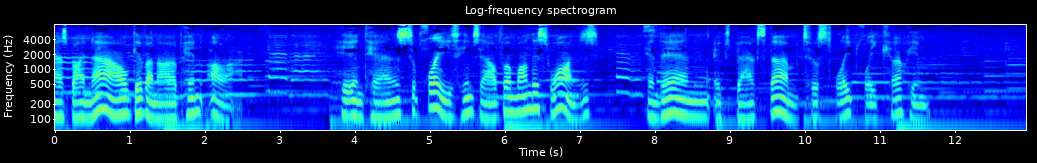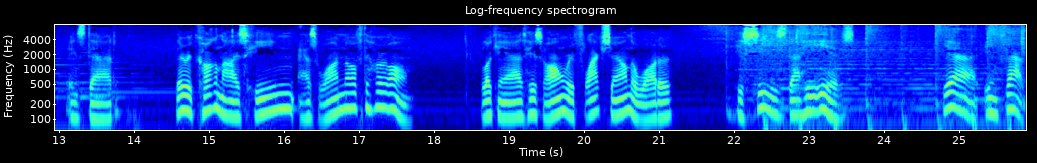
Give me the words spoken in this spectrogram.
has by now given up in ally. He intends to place himself among the swans, and then expects them to sleepily kill him. Instead, they recognize him as one of her own. Looking at his own reflection on the water, he sees that he is. Yeah, in fact,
